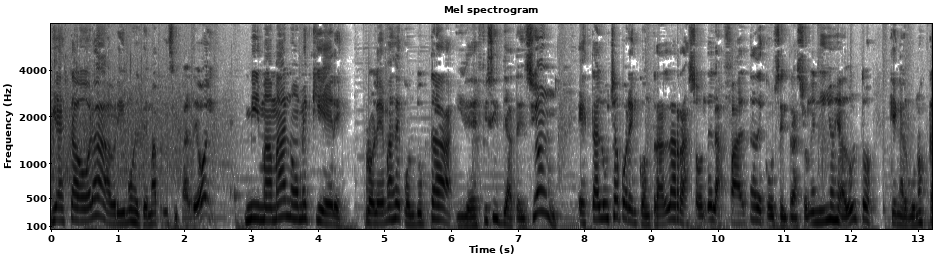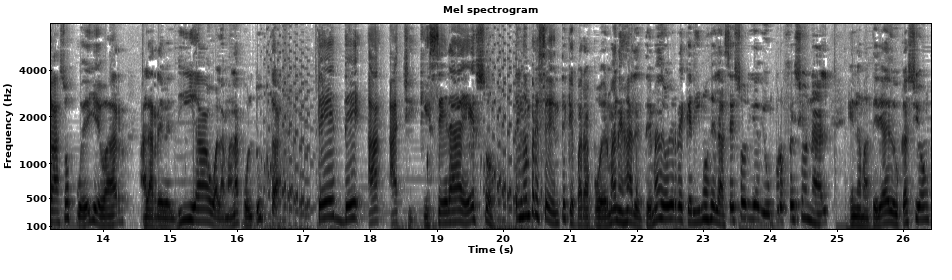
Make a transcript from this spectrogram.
Y hasta ahora abrimos el tema principal de hoy. Mi mamá no me quiere. Problemas de conducta y déficit de atención. Esta lucha por encontrar la razón de la falta de concentración en niños y adultos, que en algunos casos puede llevar a la rebeldía o a la mala conducta. TDAH, ¿qué será eso? Tengan presente que para poder manejar el tema de hoy requerimos de la asesoría de un profesional en la materia de educación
